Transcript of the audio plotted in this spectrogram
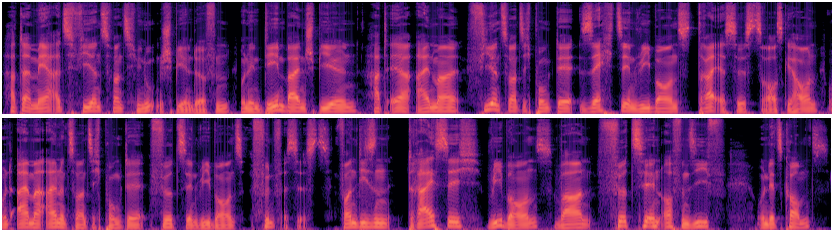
hat er mehr als 24 Minuten spielen dürfen. Und in den beiden Spielen hat er einmal 24 Punkte, 16 Rebounds, 3 Assists rausgehauen und einmal 21 Punkte, 14 Rebounds, 5 Assists. Von diesen 30 Rebounds waren 14 offensiv und jetzt kommt's.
